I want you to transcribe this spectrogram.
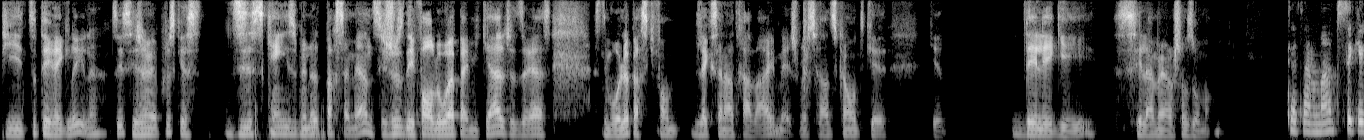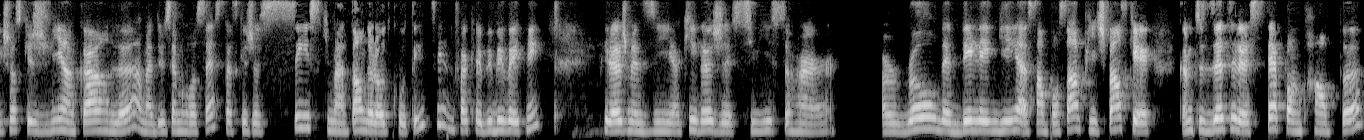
puis tout est réglé. Tu sais, c'est jamais plus que 10-15 minutes par semaine. C'est juste des follow-up amicales, je dirais, à ce niveau-là, parce qu'ils font de l'excellent travail, mais je me suis rendu compte que déléguer, c'est la meilleure chose au monde. Totalement. Puis c'est quelque chose que je vis encore là, à ma deuxième grossesse, parce que je sais ce qui m'attend de l'autre côté, tu sais, une fois que le bébé va être né. Puis là, je me dis, OK, là, je suis sur un, rôle de délégué à 100% Puis je pense que, comme tu disais, le step, on ne le prend pas,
